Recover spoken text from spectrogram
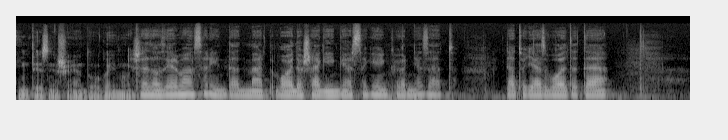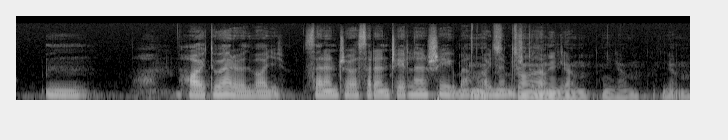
intézni a saját dolgaimat. És ez azért van szerinted, mert vajdaság inger szegény környezet? Tehát, hogy ez volt a te mm, hajtóerőd, vagy szerencse a szerencsétlenségben, hát, vagy nem is tudom? igen, igen, igen.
